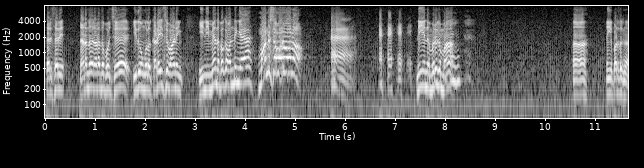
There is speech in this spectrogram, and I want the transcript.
சரி சரி. நடந்தது நடந்து போச்சு. இது உங்களுக்கு கடைசி வார்னிங் இனிமே இந்த பக்கம் வந்தீங்க. மனுஷன் வருவானா. நீ என்ன மிருகமா? ஆ, ஆ, நீங்க படுத்துங்க.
